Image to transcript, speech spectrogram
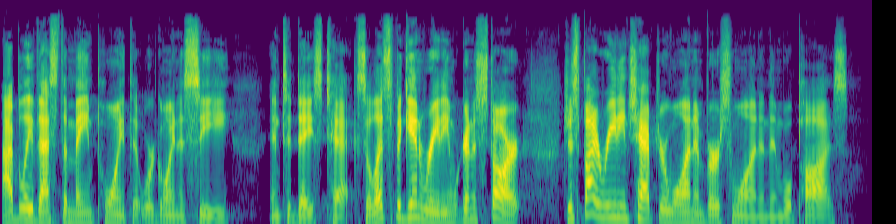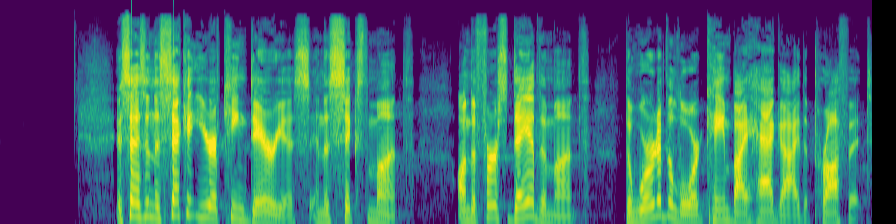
I believe that's the main point that we're going to see in today's text. So let's begin reading. We're going to start just by reading chapter 1 and verse 1, and then we'll pause. It says, In the second year of King Darius, in the sixth month, on the first day of the month, the word of the Lord came by Haggai the prophet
